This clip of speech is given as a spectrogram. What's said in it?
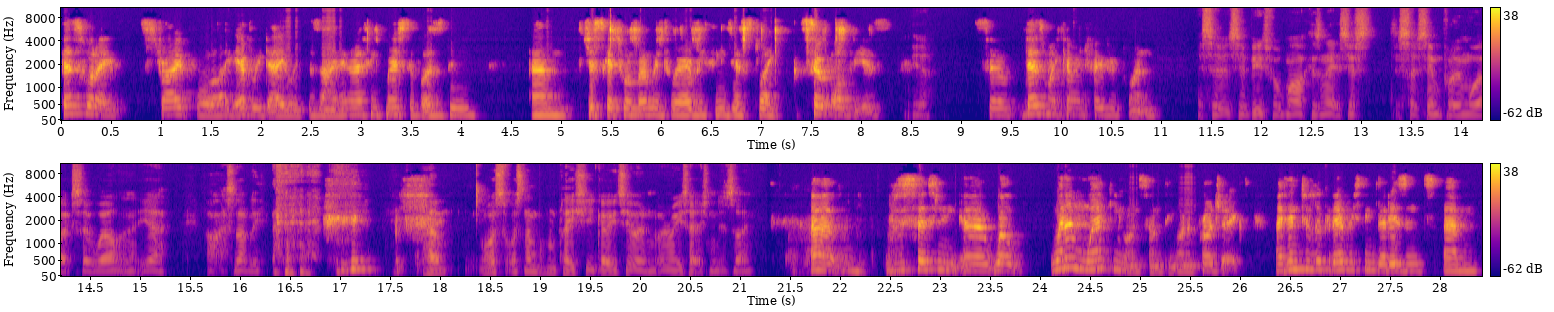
that's what I strive for, like every day with design, and I think most of us do. Um, just get to a moment where everything just like so obvious. Yeah. So that's my current favorite one. It's a it's a beautiful mark, isn't it? It's just it's so simple and works so well. And yeah, oh, that's lovely. um, what's what's the number one place you go to when, when researching design? Um, researching, uh, well, when I'm working on something on a project, I tend to look at everything that isn't um,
